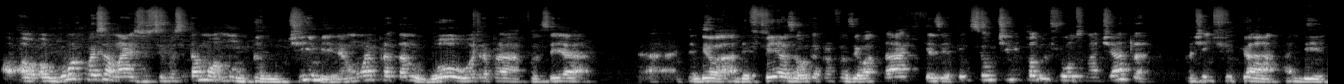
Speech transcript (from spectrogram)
alguma coisa a mais. Se você está montando um time, né, um é para estar tá no gol, outro é para fazer a, a, entendeu? a defesa, outro é para fazer o ataque, quer dizer, tem que ser um time todo junto, não adianta a gente ficar ali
